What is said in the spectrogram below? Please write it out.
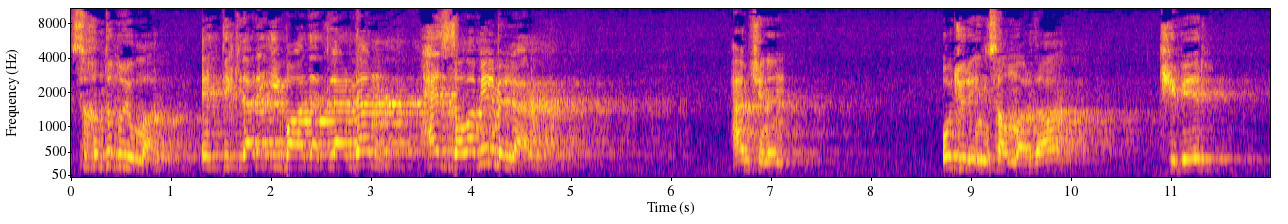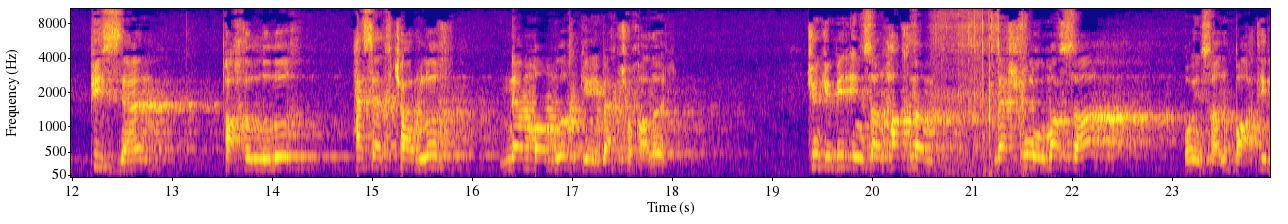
Sıxıntı duyurlar. Etdikləri ibadətlərdən həzz ala bilmirlər. Həmçinin o cür insanlarda kibir, pis zən, paxıllılıq, həsədkarlıq, nəmmamlıq, qeybət çoxalır. Çünki bir insan haqla məşğul olmazsa, o insanı batil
